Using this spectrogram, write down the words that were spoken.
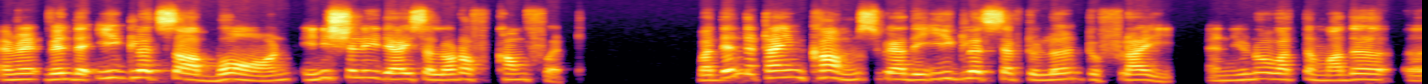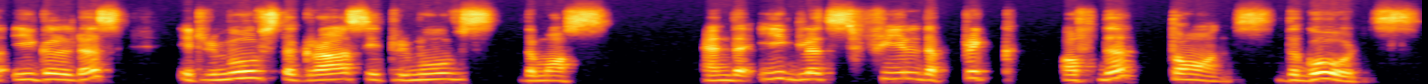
And when, the eaglets are born, initially there is a lot of comfort. But then the time comes where the eaglets have to learn to fly. And you know what the mother uh, eagle does? It removes the grass, it removes the moss. And the eaglets feel the prick of the thorns, the goads.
